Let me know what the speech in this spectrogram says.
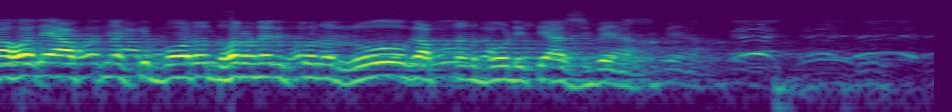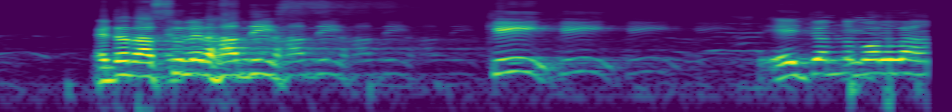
তাহলে আপনাকে বড় ধরনের কোন রোগ আপনার বডিতে আসবে না। এটা রাসূলের হাদিস। কি? এই জন্য বললাম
